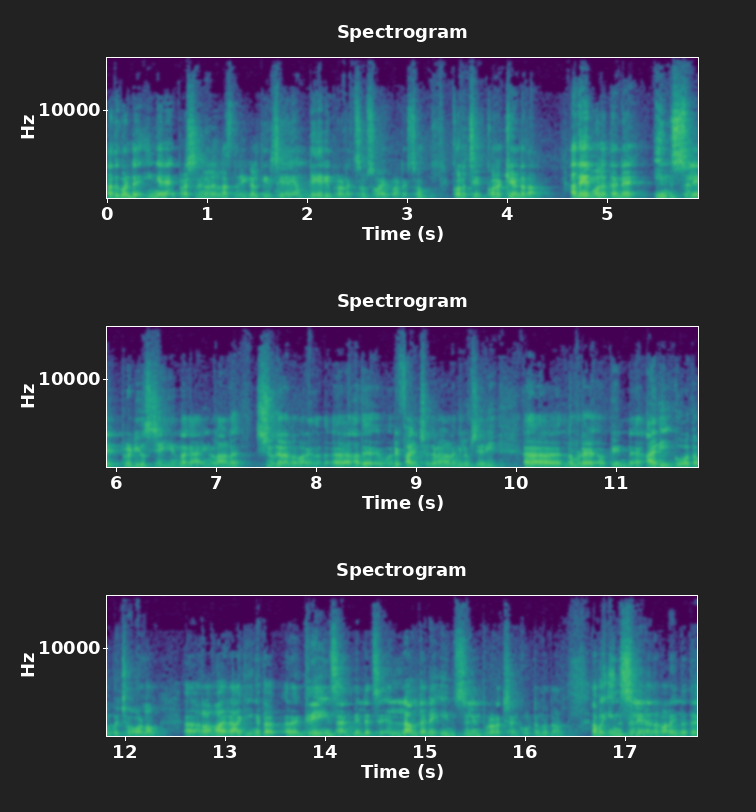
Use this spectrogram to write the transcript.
അതുകൊണ്ട് ഇങ്ങനെ പ്രശ്നങ്ങളുള്ള സ്ത്രീകൾ തീർച്ചയായും ഡെയറി പ്രൊഡക്ട്സും സോയ പ്രൊഡക്ട്സും കുറച്ച് കുറയ്ക്കേണ്ടതാണ്. അതേപോലെ തന്നെ ഇൻസുലിൻ പ്രൊഡ്യൂസ് ചെയ്യുന്ന കാര്യങ്ങളാണ് ഷുഗർ എന്ന് പറയുന്നത്. അത് റിഫൈൻഡ് ഷുഗർ ആണെങ്കിലും ശരി നമ്മുടെ പിന്നെ അരി ഗോതമ്പ് ചോളം റവ രാഗി ഇങ്ങനത്തെ ഗ്രെയിൻസ് ആൻഡ് മില്ലറ്റ്സ് എല്ലാം തന്നെ ഇൻസുലിൻ പ്രൊഡക്ഷൻ കൂട്ടുന്നതാണ്. അപ്പോൾ ഇൻസുലിൻ എന്ന് പറയുന്നത്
